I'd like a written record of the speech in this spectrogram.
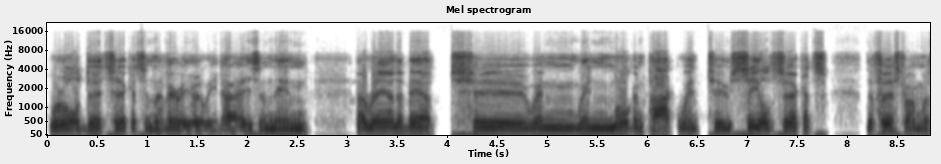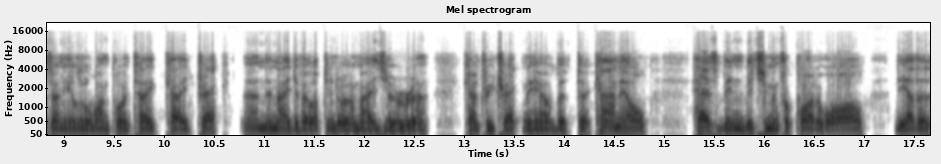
were all dirt circuits in the very early days, and then around about uh, when when Morgan Park went to sealed circuits, the first one was only a little 1.8k track, and then they developed into a major uh, country track now. But uh, Carnell has been bitumen for quite a while the other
